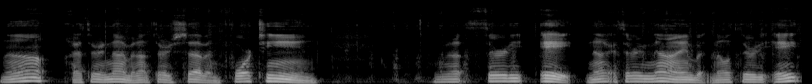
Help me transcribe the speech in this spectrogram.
No, I got 39, but not 37. 14. I got 38. Not 39, but no 38.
